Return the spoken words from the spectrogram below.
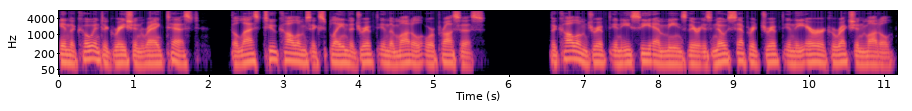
In the co-integration rank test, the last two columns explain the drift in the model or process. The column drift in ECM means there is no separate drift in the error correction model,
